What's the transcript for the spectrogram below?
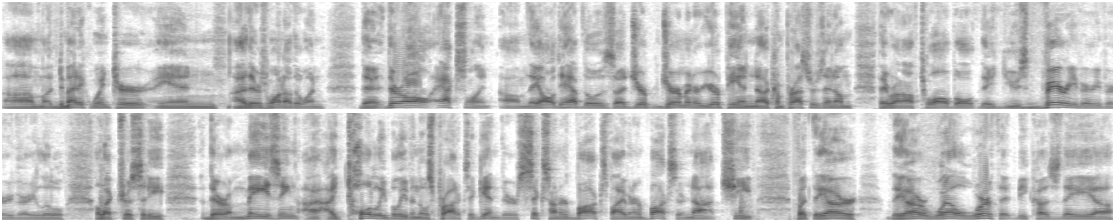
Um, Dometic Whynter and uh, there's one other one. They're, they're all excellent. Um, they all have those uh, Ger German or European uh, compressors in them. They run off 12 volt. They use very, very, very, very little electricity. They're amazing. I, I totally believe in those products. Again, they're 600 bucks, 500 bucks. They're not cheap, but they are they are well worth it because they uh,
